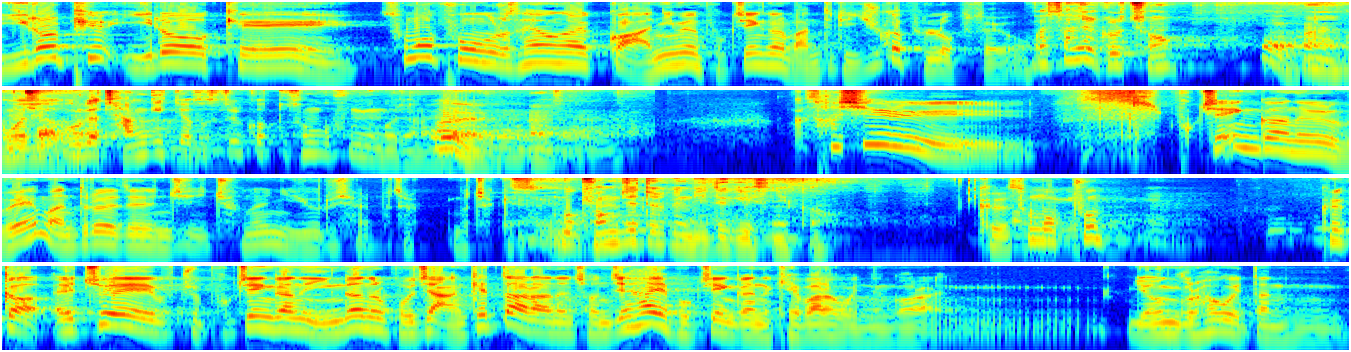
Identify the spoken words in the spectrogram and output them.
이럴 필요 이렇게 소모품으로 사용할 거 아니면 복제인간을 만들 이유가 별로 없어요. 뭐 사실 그렇죠. 네, 우리가, 우리가 장기 껴서 쓸 것도 소모품인 거잖아요. 네. 그러니까 사실 복제 인간을 왜 만들어야 되는지 저는 이유를 잘못못 찾겠어요. 뭐 경제적인 이득이 있으니까. 그 소모품? 그러니까 애초에 복제 인간은 인간으로 보지 않겠다라는 전제하에 복제 인간을 개발하고 있는 거랑 연구를 하고 있다는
